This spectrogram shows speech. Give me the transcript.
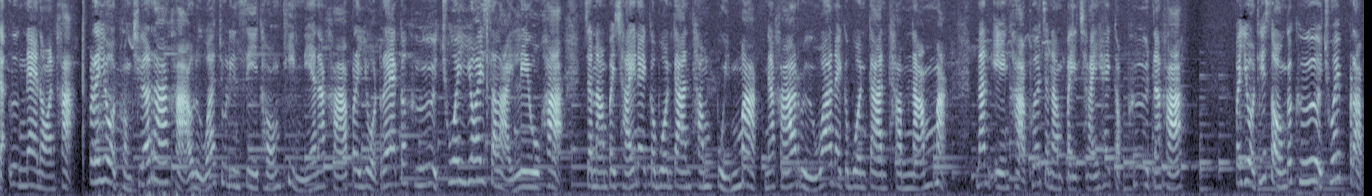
จะอึ้งแน่นอนค่ะ ประโยชน์ของเชื้อราขาวหรือว่าจุลินทรีย์ท้องถิ่นเนี้ยนะคะ ประโยชน์แรกก็คือช่วยย่อยสลายเร็วค่ะ จะนำไปใช้ในกระบวนการทำปุ๋ยหมักนะคะ หรือว่าในกระบวนการทำน้ำหมัก นั่นเองค่ะ เพื่อจะนำไปใช้ให้กับพืชนะคะ ประโยชน์ที่ 2 ก็คือช่วยปรับ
